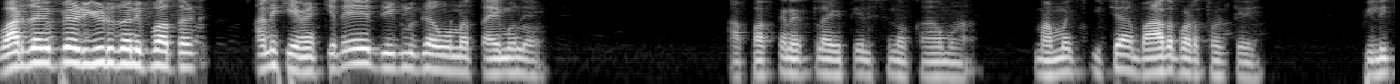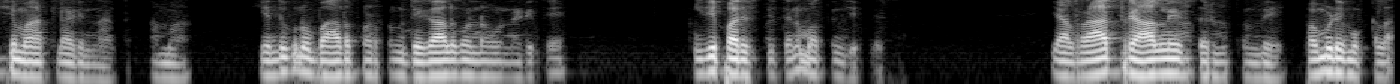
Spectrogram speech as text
వాడు చనిపోయాడు ఈడు చనిపోతాడు అని వెక్కిదే దిగులుగా ఉన్న టైంలో ఆ పక్కన ఎట్లాగే తెలిసిన ఒక ఆమె మా అమ్మ విచా బాధపడుతుంటే పిలిచి మాట్లాడిందంట. అమ్మ ఎందుకు నువ్వు బాధపడుతున్నావు దిగాలుగుండా అని అడిగితే ఇది పరిస్థితి అని మొత్తం చెప్పేసి ఇవాళ రాత్రి ఆల్ నైట్ జరుగుతుంది. పమ్ముడి ముక్కల.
